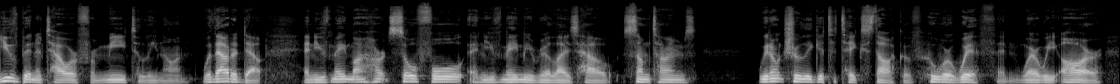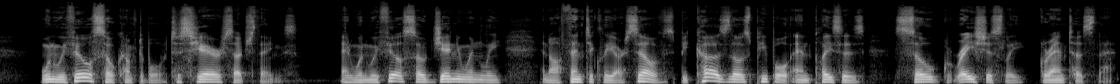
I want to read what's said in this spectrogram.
You've been a tower for me to lean on, without a doubt, and you've made my heart so full, and you've made me realize how sometimes we don't truly get to take stock of who we're with and where we are when we feel so comfortable to share such things, and when we feel so genuinely and authentically ourselves because those people and places so graciously grant us that.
